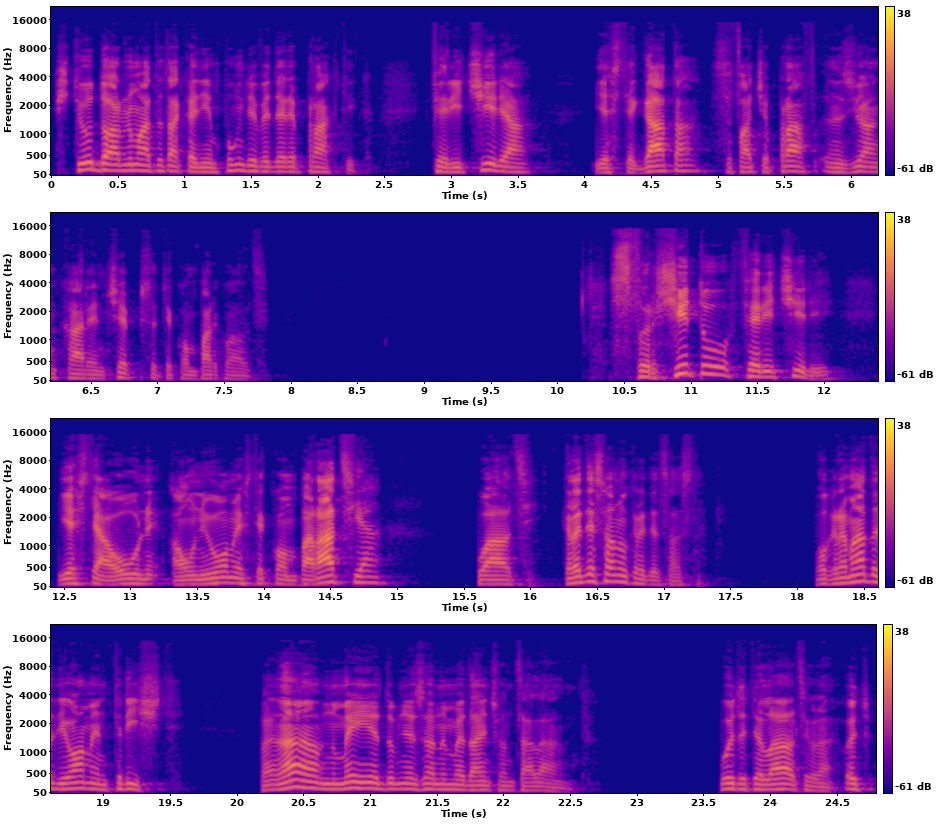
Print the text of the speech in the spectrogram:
Știu doar numai atâta că din punct de vedere practic, fericirea este gata să face praf în ziua în care începi să te compari cu alții. Sfârșitul fericirii este a, un, a unui om este comparația cu alții. Credeți sau nu credeți asta? O grămadă de oameni triști. Păi, na, nu e Dumnezeu, nu mi-a dat niciun talent. Uite-te la alții, uite,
